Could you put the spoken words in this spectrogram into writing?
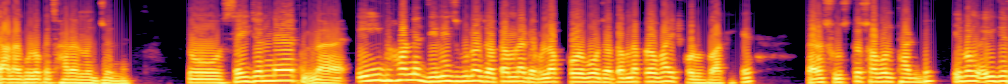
দানাগুলোকে ছাড়ানোর জন্য। তো সেই জন্য এই ধরনের জিনিসগুলো যত আমরা ডেভেলপ করব, যত আমরা প্রোভাইড করব বাকিকে তারা সুস্থ, সবল থাকবে এবং এই যে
